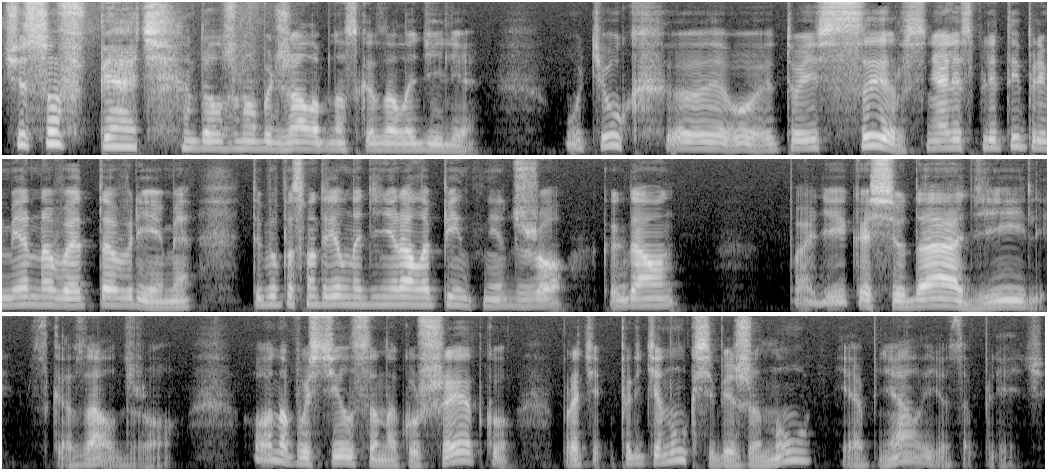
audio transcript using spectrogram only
Часов в пять, должно быть, жалобно сказала Дилия. Утюг, э, то есть сыр, сняли с плиты примерно в это время. Ты бы посмотрел на генерала Пинкни, Джо, когда он «Поди-ка сюда, Дили», — сказал Джо. Он опустился на кушетку, притянул к себе жену и обнял ее за плечи.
